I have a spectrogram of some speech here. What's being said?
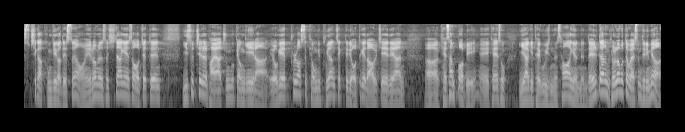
수치가 공개가 됐어요. 이러면서 시장에서 어쨌든 이 수치를 봐야 중국 경기나 여기에 플러스 경기 부양책들이 어떻게 나올지에 대한 어, 계산법이 예, 계속 이야기되고 있는 상황이었는데 일단은 결론부터 말씀드리면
